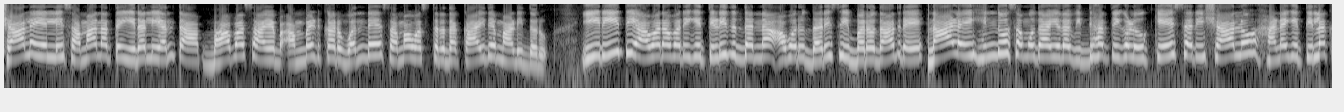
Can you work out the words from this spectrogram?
ಶಾಲೆಯಲ್ಲಿ ಸಮಾನತೆ ಇರಲಿ ಅಂತ ಬಾಬಾ ಸಾಹೇಬ್ ಅಂಬೇಡ್ಕರ್ ಒಂದೇ ಸಮವಸ್ತ್ರದ ಕಾಯ್ದೆ ಮಾಡಿದ್ದರು. ಈ ರೀತಿ ಅವರವರಿಗೆ ತಿಳಿದಿದ್ದನ್ನ ಅವರು ಧರಿಸಿ ಬರೋದಾದ್ರೆ ನಾಳೆ ಹಿಂದೂ ಸಮುದಾಯದ ವಿದ್ಯಾರ್ಥಿಗಳು ಕೇಸರಿ ಶಾಲು ಹಣೆಗೆ ತಿಲಕ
